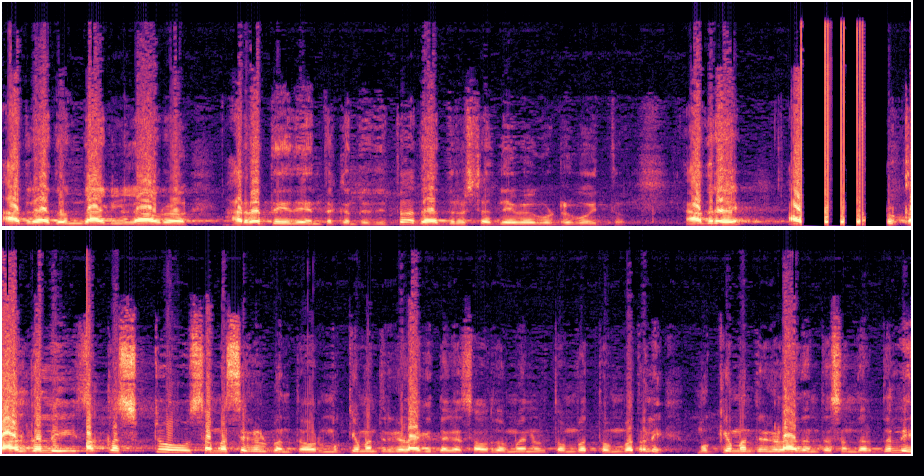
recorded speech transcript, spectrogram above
ಆದರೆ ಅದೊಂದಾಗಲಿಲ್ಲ ಅವರ ಅರ್ಹತೆ ಇದೆ ಅಂತಕ್ಕಂಥದ್ದಿತ್ತು, ಅದು ಅದೃಷ್ಟ ದೇವೇಗೌಡರಿಗೆ ಹೋಯ್ತು ಆದರೆ ಅವ್ರ ಕಾಲದಲ್ಲಿ ಸಾಕಷ್ಟು ಸಮಸ್ಯೆಗಳು ಬಂತು. ಅವ್ರು ಮುಖ್ಯಮಂತ್ರಿಗಳಾಗಿದ್ದಾಗ ಸಾವಿರದ ಒಂಬೈನೂರ ತೊಂಬತ್ತೊಂಬತ್ತರಲ್ಲಿ ಮುಖ್ಯಮಂತ್ರಿಗಳಾದಂಥ ಸಂದರ್ಭದಲ್ಲಿ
